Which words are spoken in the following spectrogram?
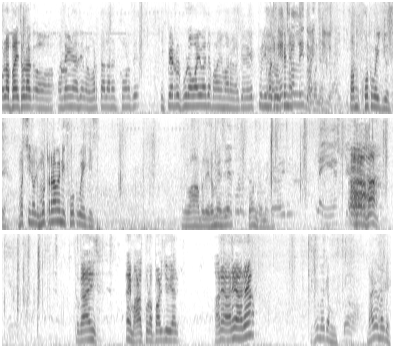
ઓલા ભાઈ થોડાક અજાણ્યા છે વર્તાતા નથી કોણ છે? એ પેટ્રોલ પુરાવા આવ્યા છે પણ અહીં મારા અત્યારે એકચ્યુઅલીમાં થોડું છે ને પંપ ખોટું આવી ગયું છે. મશીન ઓલી મોટર આવે ને ઈ ખોટું આવી ગઈ છે. જો બધે રમે છે. કોણ રમે છે? હા તો ગાઈસ એ મારા થોડા પાડજો યાર. અરે અરે અરે. શું બાકી લાગે બાકી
